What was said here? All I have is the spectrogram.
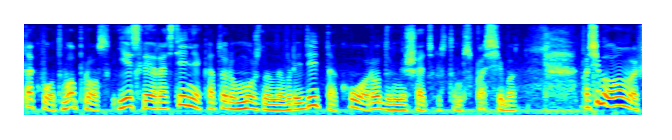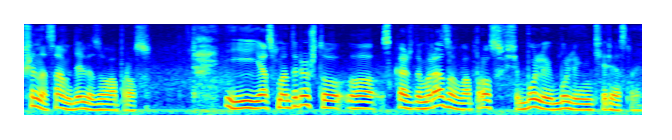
Так вот, вопрос. Есть ли растения, которым можно навредить такого рода вмешательством? Спасибо. Спасибо вам вообще на самом деле за вопрос. И я смотрю, что э, с каждым разом вопросы все более и более интересные.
